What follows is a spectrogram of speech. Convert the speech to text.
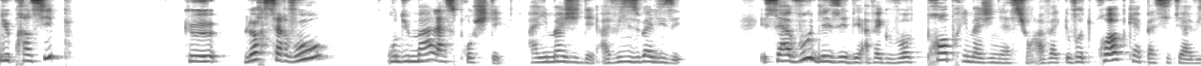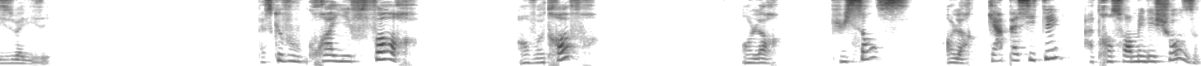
du principe que leurs cerveaux ont du mal à se projeter, à imaginer, à visualiser. Et c'est à vous de les aider avec votre propre imagination, avec votre propre capacité à visualiser. Parce que vous croyez fort en votre offre, en leur puissance, en leur capacité à transformer les choses.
